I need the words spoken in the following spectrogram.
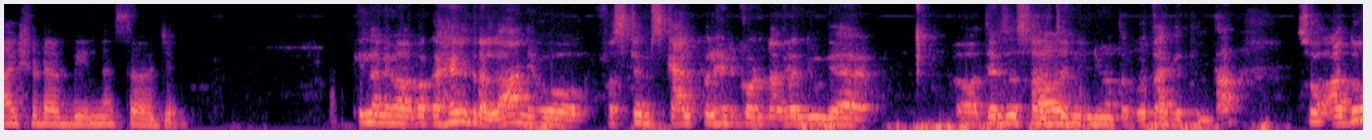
I should have been a surgeon ಇಲ್ಲ ನೀವು ಅವಾಗ ಹೇಳಿದ್ರಲ್ಲ ನೀವು ಫಸ್ಟ್ ಟೈಮ್ ಸ್ಕ್ಯಾಲ್ಪಲ್ ಹಿಡ್ಕೊಂಡಾಗ ನಿಮ್ಗೆ ದೇರ್ ಇಸ್ ಅ ಸರ್ಜನ್ ನೀವು ಅಂತ ಗೊತ್ತಾಗಿತ್ತು ಅಂತ. ಸೊ ಅದು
